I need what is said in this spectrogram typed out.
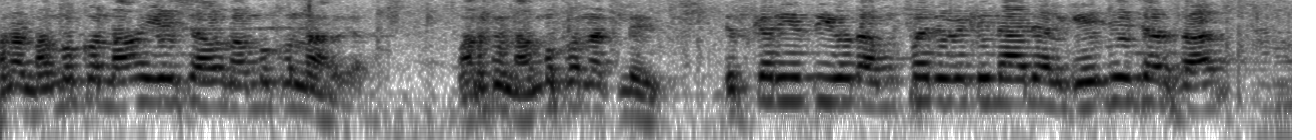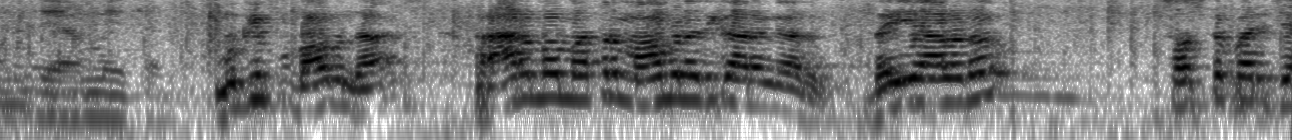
మనం నమ్ముకున్నాం ఏసావు నమ్ముకున్నారు కదా. మనకు నమ్ముకున్నట్లేదు. ఇస్కరీతి యూద ముప్పై వెళ్ళిన ఆయన వాళ్ళకి ఏం చేశాడు సార్. ముగింపు బాగుందా? ప్రారంభం మాత్రం మామూలు అధికారం కాదు. దయ్యాలను స్వస్థపరిచే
